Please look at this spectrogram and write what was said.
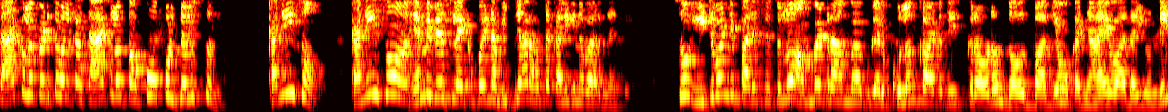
శాఖలో పెడితే వాళ్ళకి ఆ శాఖలో తప్పు ఒప్పులు తెలుస్తుంది. కనీసం కనీసం ఎంబీబీఎస్ లేకపోయినా విద్యార్హత కలిగిన వారినండి. సో ఇటువంటి పరిస్థితుల్లో అంబటి రాంబాబు గారి కులం కాట తీసుకురావడం దౌర్భాగ్యం. ఒక న్యాయవాది అయ్యుండి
